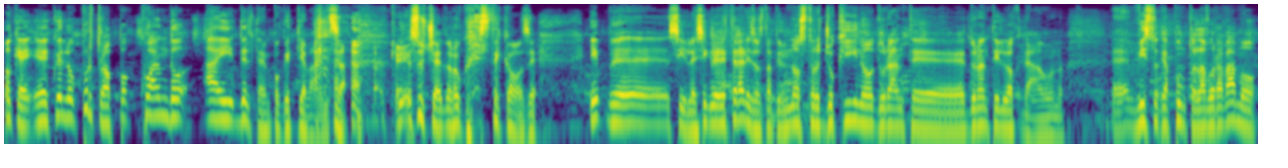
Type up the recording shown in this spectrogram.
Ok eh, quello purtroppo quando hai del tempo che ti avanza. Okay. succedono queste cose. E, eh, sì, le sigle letterali sono state il nostro giochino durante, durante il lockdown. Eh, visto che appunto lavoravamo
